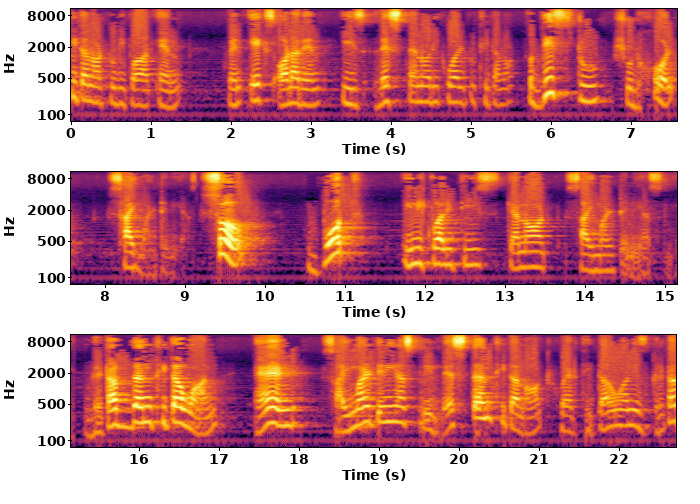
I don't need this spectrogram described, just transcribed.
theta naught to the power n when x order n is less than or equal to theta naught. So, these two should hold simultaneous. So, both inequalities cannot simultaneously greater than theta 1 and simultaneously less than theta naught where theta 1 is greater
